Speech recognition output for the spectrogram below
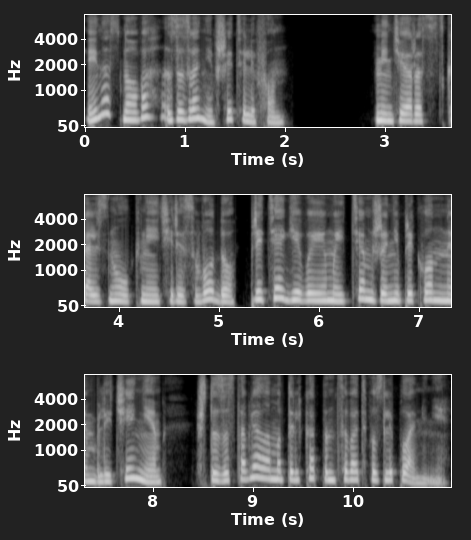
и на снова зазвонивший телефон. Менчерос скользнул к ней через воду, притягиваемый тем же непреклонным влечением, что заставляло мотылька танцевать возле пламени.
